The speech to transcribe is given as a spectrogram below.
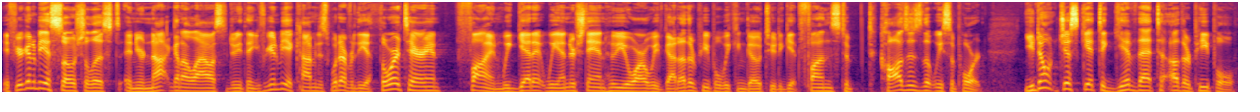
if you're going to be a socialist and you're not going to allow us to do anything, if you're going to be a communist, whatever, the authoritarian, fine. We get it. We understand who you are. We've got other people we can go to to get funds to, to causes that we support. You don't just get to give that to other people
